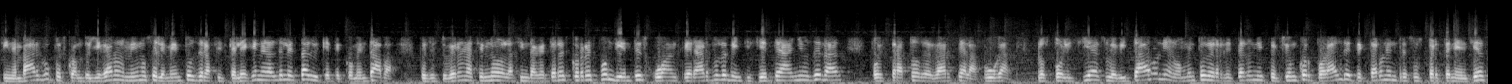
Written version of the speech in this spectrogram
Sin embargo, pues cuando llegaron los mismos elementos de la Fiscalía General del Estado y que te comentaba, pues estuvieron haciendo las indagatorias correspondientes, Juan Gerardo de 27 años de edad, pues trató de darse a la fuga. Los policías lo evitaron y al momento de realizar una inspección corporal detectaron entre sus pertenencias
